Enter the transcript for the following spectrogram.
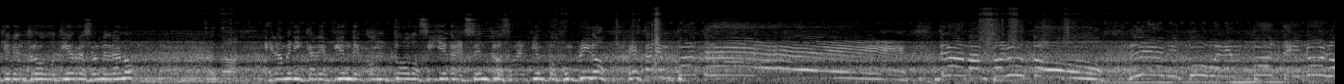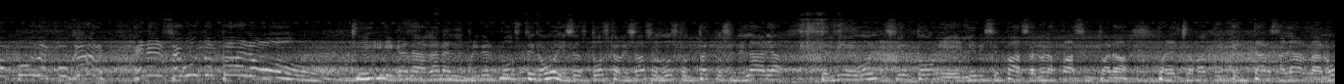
quién entró Gutiérrez al Medrano? El América defiende con todo si llega el centro sobre el tiempo cumplido. ¡Está en empate! Primer poste, ¿no? Y esos dos cabezazos, dos contactos en el área, termina el gol, es cierto, eh, Levi se pasa, no era fácil para, para el chamaco intentar jalarla, ¿no?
